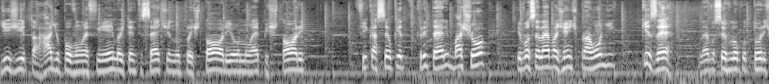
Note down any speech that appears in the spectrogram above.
digita Rádio Povão FM 87 no Play Store ou no App Store. Fica a seu critério, baixou e você leva a gente para onde quiser. Leva os seus locutores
